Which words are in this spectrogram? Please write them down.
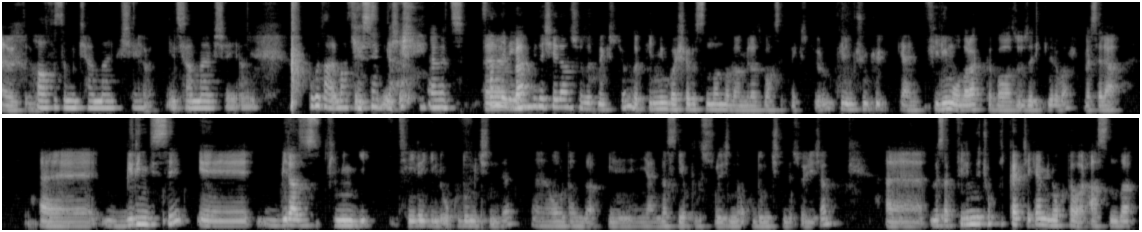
Evet, evet. Hafıza mükemmel bir şey. Evet, mükemmel bir şey yani. Bu kadar bahsettiğim bir şey. Evet. Sen Ee, nereye? ben bir de şeyden söz etmek istiyorum da filmin başarısından da ben biraz bahsetmek istiyorum. Film çünkü yani film olarak da bazı özellikleri var. Mesela ee, birincisi ee, biraz filmin şeyle ilgili okuduğum için de ee, oradan da ee, yani nasıl yapılış sürecinde okuduğum için de söyleyeceğim. Ee, mesela filmde çok dikkat çeken bir nokta var. Aslında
